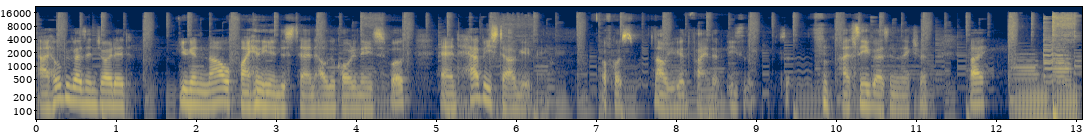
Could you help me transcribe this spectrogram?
I hope you guys enjoyed it you can now finally understand how the coordinates work and happy stargazing. Of course, now you can find it easily. So I'll see you guys in the next one. Bye.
